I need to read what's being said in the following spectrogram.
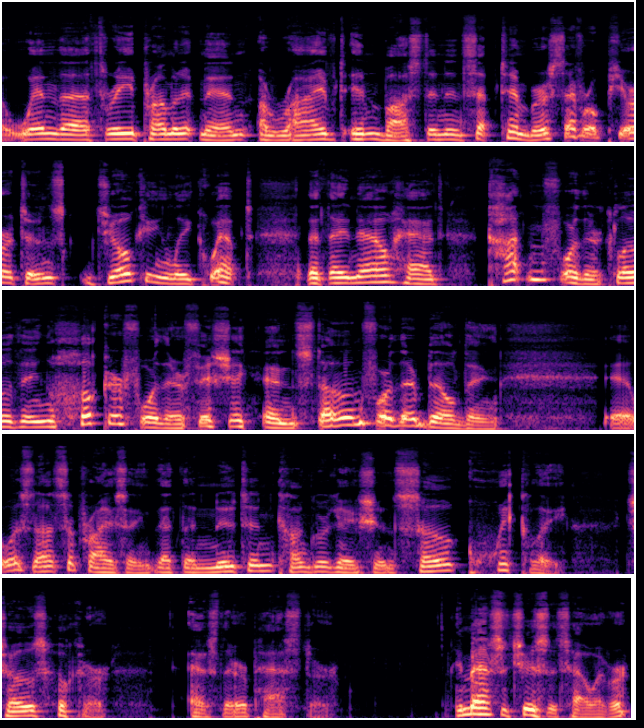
When the three prominent men arrived in Boston in September, several Puritans jokingly quipped that they now had cotton for their clothing, hooker for their fishing, and stone for their building. It was not surprising that the Newton congregation so quickly chose Hooker as their pastor. In Massachusetts, however,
